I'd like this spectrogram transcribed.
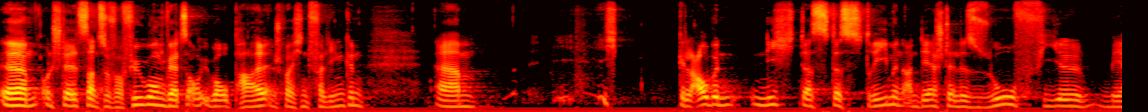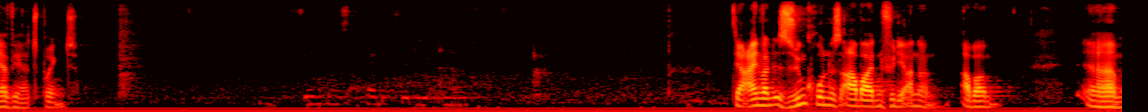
ähm, und stelle es dann zur Verfügung, werde es auch über Opal entsprechend verlinken. Ähm, glaube nicht, dass das Streamen an der Stelle so viel Mehrwert bringt. Der Einwand ist synchrones Arbeiten für die anderen, aber ähm,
